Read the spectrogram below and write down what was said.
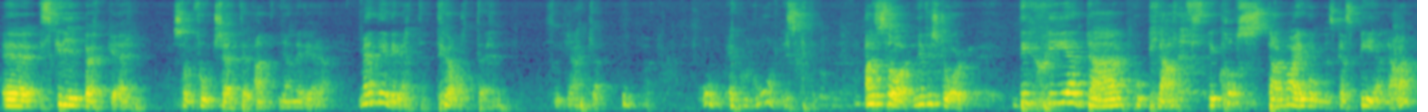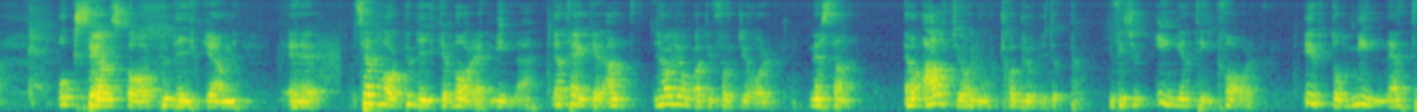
eh, skriv böcker som fortsätter att generera. Men ni vet, teater, så jäkla oekonomiskt. Alltså, ni förstår, det sker där på plats, det kostar varje gång det ska spela. Och sen ska publiken, eh, sen har publiken bara ett minne. Jag tänker att jag har jobbat i 40 år, nästan allt jag har gjort har brunnit upp. Det finns ju ingenting kvar, utom minnet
